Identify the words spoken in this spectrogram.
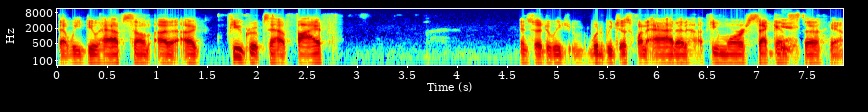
that we do have some, a, a few groups that have five. And so do we, would we just want to add a, a few more seconds to, yeah,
